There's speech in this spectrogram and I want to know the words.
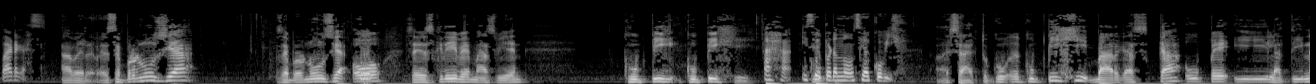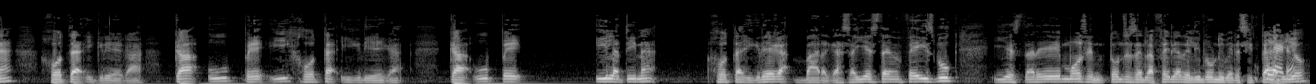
Vargas. A ver, se pronuncia, se pronuncia o se escribe más bien Cupi, Cupiji. Ajá, y se pronuncia Cubija. Exacto, Cupiji Vargas, K-U-P-I latina, J-Y. K-U-P-I-J-Y. K-U-P-I latina, JY Vargas. Ahí está en Facebook y estaremos entonces en la Feria del Libro Universitario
